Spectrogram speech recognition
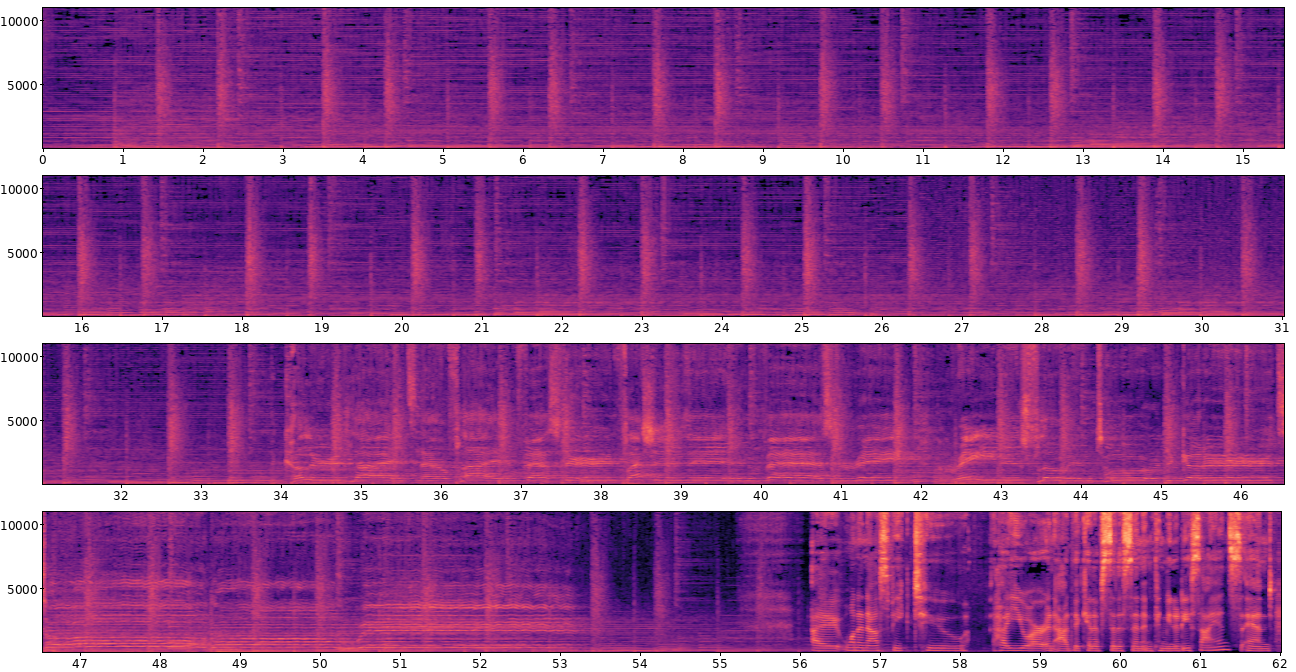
Now speak to how you are an advocate of citizen and community science and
